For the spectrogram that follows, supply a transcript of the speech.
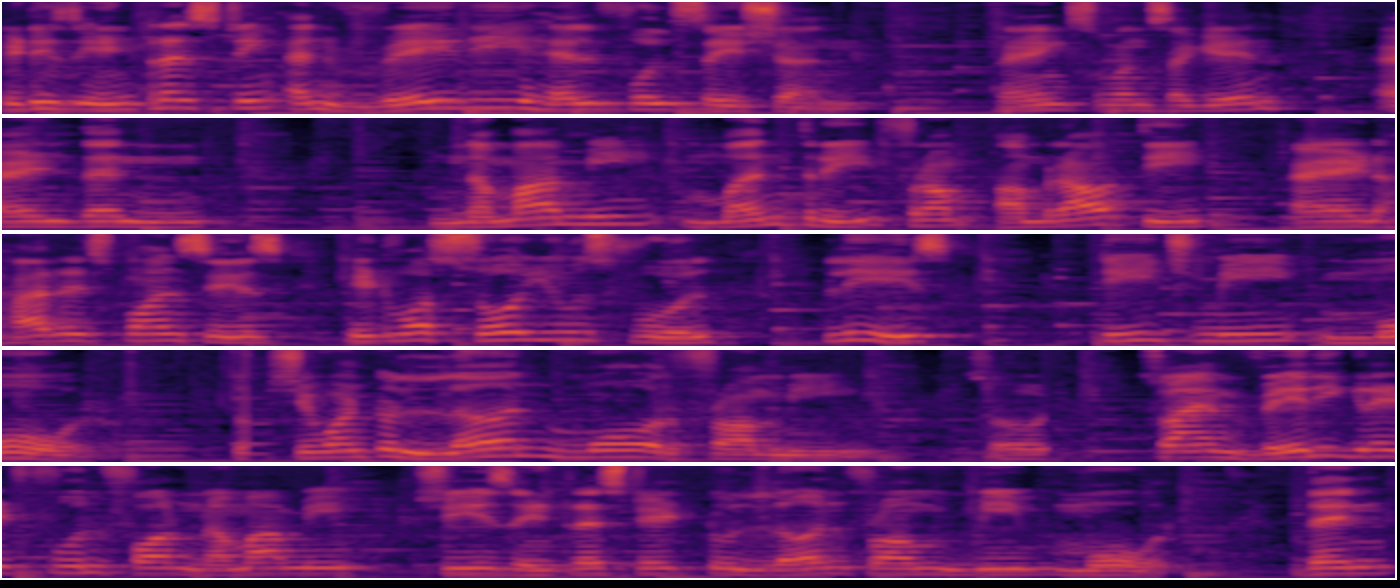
it is interesting and very helpful session. Thanks once again. And then Namami Mantri from Amravati and her response is it was so useful. Please teach me more. She want to learn more from me. So so I am very grateful for Namami. She is interested to learn from me more then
